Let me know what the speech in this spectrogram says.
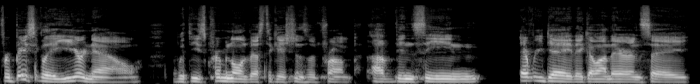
For basically a year now, with these criminal investigations of Trump, I've been seeing every day they go on there and say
